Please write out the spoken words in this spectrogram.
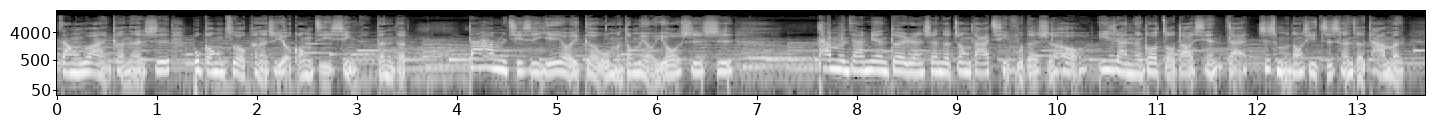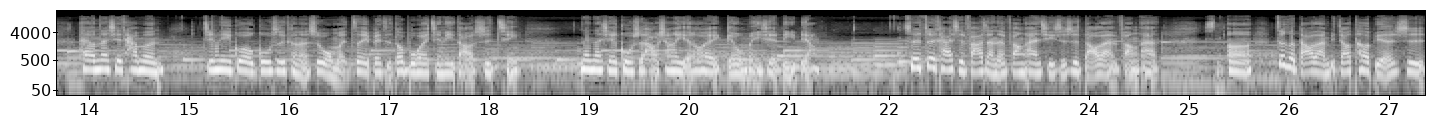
脏乱，可能是不工作，可能是有攻击性的等等。但他们其实也有一个我们都没有优势是。他们在面对人生的重大起伏的时候，依然能够走到现在，是什么东西支撑着他们，还有那些他们经历过的故事，可能是我们这一辈子都不会经历到的事情。那那些故事好像也会给我们一些力量。所以最开始发展的方案其实是导览方案。呃，这个导览比较特别的是，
